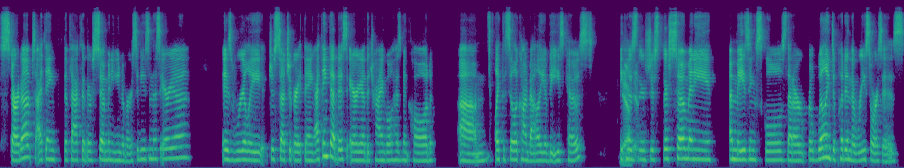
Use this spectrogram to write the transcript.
startups, I think the fact that there's so many universities in this area is really just such a great thing. I think that this area, the Triangle, has been called um, like the Silicon Valley of the East Coast because yeah. there's just there's so many amazing schools that are willing to put in the resources,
